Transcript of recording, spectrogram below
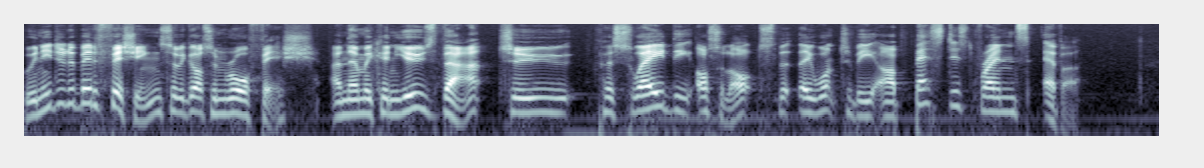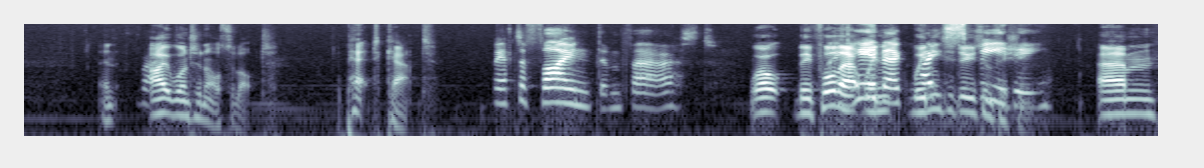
We needed a bit of fishing, so we got some raw fish, and then we can use that to persuade the ocelots that they want to be our bestest friends ever. And I want an ocelot. Pet cat. We have to find them first. Well, before I that, we, need, we need to do some fishing. Um,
